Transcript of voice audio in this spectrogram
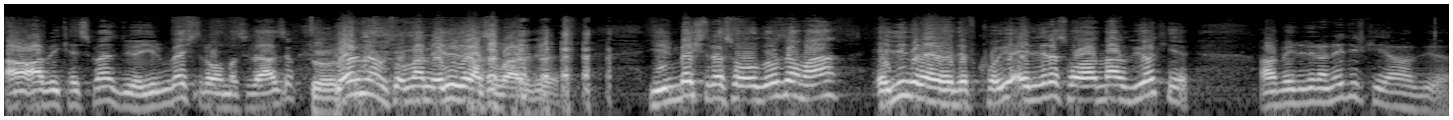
"Aa, abi kesmez diyor 25 lira olması lazım. Doğru. Görmüyor musun onların 50 lirası var diyor. 25 lirası olduğu zaman 50 liraya hedef koyuyor. 50 lirası olanlar diyor ki abi 50 lira nedir ki ya diyor.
